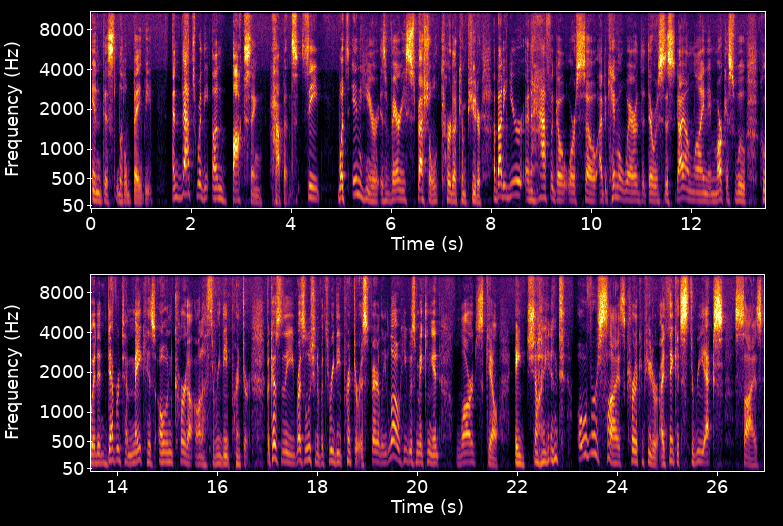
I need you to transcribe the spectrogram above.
in this little baby. And that's where the unboxing happens. See, What's in here is a very special Curta computer. About a year and a half ago or so, I became aware that there was this guy online named Marcus Wu who had endeavored to make his own Curta on a 3D printer. Because the resolution of a 3D printer is fairly low, he was making it large scale. A giant oversized Curta computer. I think it's 3X sized.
